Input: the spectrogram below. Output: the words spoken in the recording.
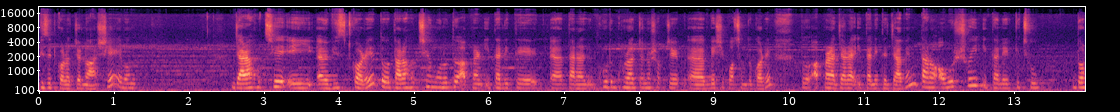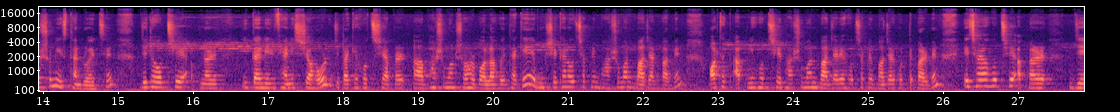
ভিজিট করার জন্য আসে এবং যারা হচ্ছে এই ভিজিট করে, তো তারা হচ্ছে মূলত আপনার ইতালিতে তারা ঘুর, ঘোরার জন্য সবচেয়ে বেশি পছন্দ করে। তো আপনারা যারা ইতালিতে যাবেন, তারা অবশ্যই ইতালির কিছু দর্শনীয় স্থান রয়েছে, যেটা হচ্ছে আপনার ইতালির ভ্যানিস শহর, যেটাকে হচ্ছে আপনার ভাসমান শহর বলা হয়ে থাকে এবং সেখানে হচ্ছে আপনি ভাসমান বাজার পাবেন। অর্থাৎ আপনি হচ্ছে ভাসমান বাজারে হচ্ছে আপনি বাজার করতে পারবেন। এছাড়া হচ্ছে আপনার যে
